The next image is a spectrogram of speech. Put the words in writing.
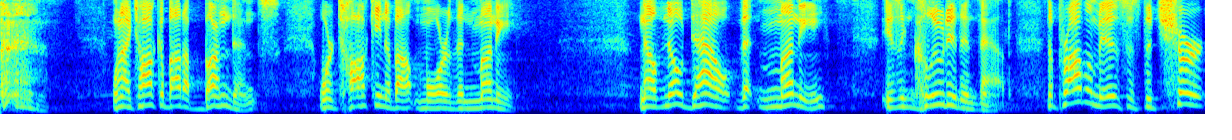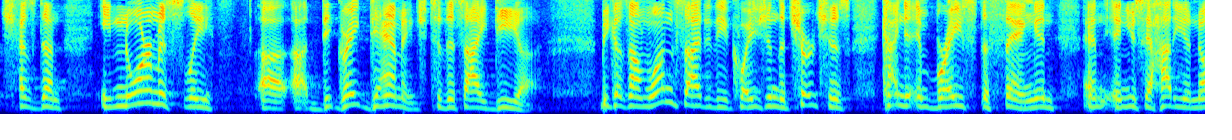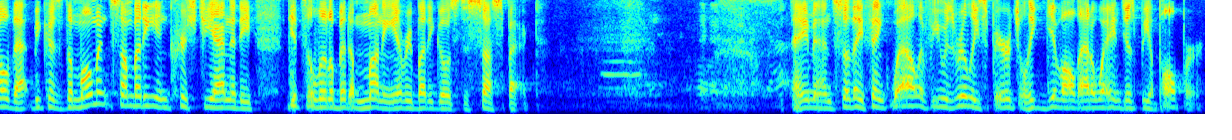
when I talk about abundance, we're talking about more than money. Now, no doubt that money is included in that. The problem is, is the church has done enormously uh, uh, d- great damage to this idea. Because on one side of the equation, the church has kind of embraced the thing. And, and, and you say, how do you know that? Because the moment somebody in Christianity gets a little bit of money, everybody goes to suspect. Amen. So they think, well, if he was really spiritual, he'd give all that away and just be a pauper.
